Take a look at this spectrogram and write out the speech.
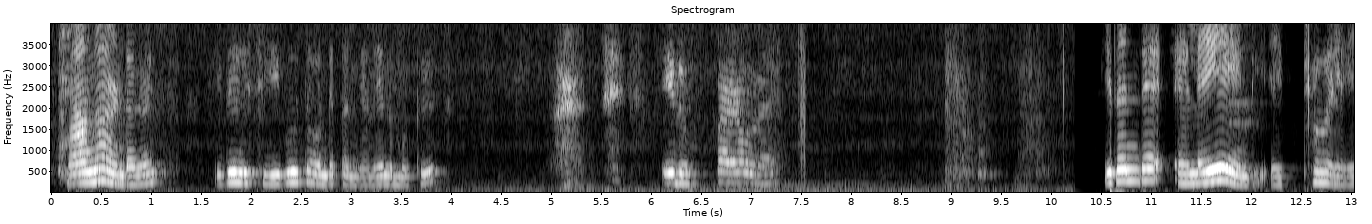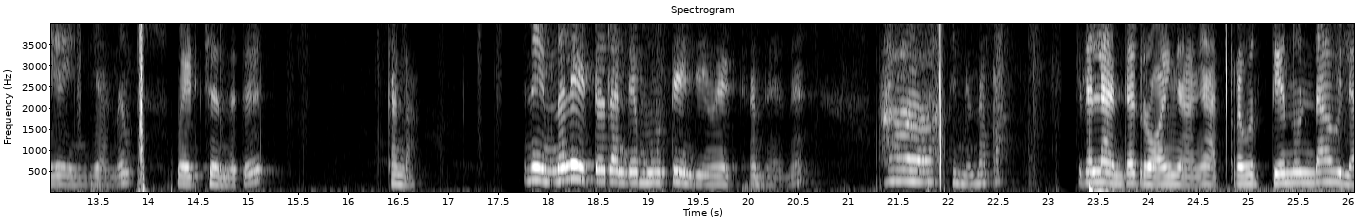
മാങ്ങ ഉണ്ടോ ഗൈസ് ഇത് ശീഭൂത്ത് കൊണ്ട് തന്നെയാണ് നമുക്ക് ഇത് പഴമുള്ള. ഇതെന്റെ ഇളയ ഏണ്ടി ഏറ്റവും ഇളയ ഏണ്ടിയാണ് മേടിച്ചു തന്നത്. കണ്ട? പിന്നെ ഇന്നലെ ഇട്ടത് എന്റെ മൂത്ത ഏണ്ടി മേടിച്ചു തന്നെയാണ് ആ, പിന്നെന്താപ്പാ? ഇതെല്ലാം എന്റെ ഡ്രോയിങ് ആണ് അത്ര വൃത്തിയൊന്നും ഉണ്ടാവില്ല.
